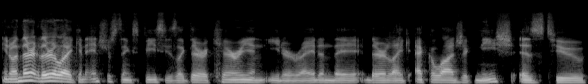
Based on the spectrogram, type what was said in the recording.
you know and they're they're like an interesting species. Like they're a carrion eater right? And they their like ecologic niche is to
